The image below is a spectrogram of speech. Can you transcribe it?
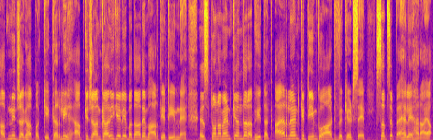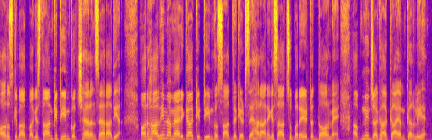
अपनी जगह पक्की कर ली है। आपकी जानकारी के लिए बता दें, भारतीय टीम ने इस टूर्नामेंट के अंदर अभी तक आयरलैंड की टीम को आठ विकेट से सबसे पहले हराया और उसके बाद पाकिस्तान की टीम को छह रन से हरा दिया और हाल ही में अमेरिका की टीम को सात विकेट से हराने के साथ सुपर एट दौर में अपनी जगह कायम कर ली है।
